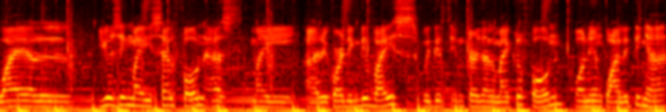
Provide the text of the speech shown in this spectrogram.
while using my cell phone as my uh, recording device with its internal microphone kung ano yung quality niya.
